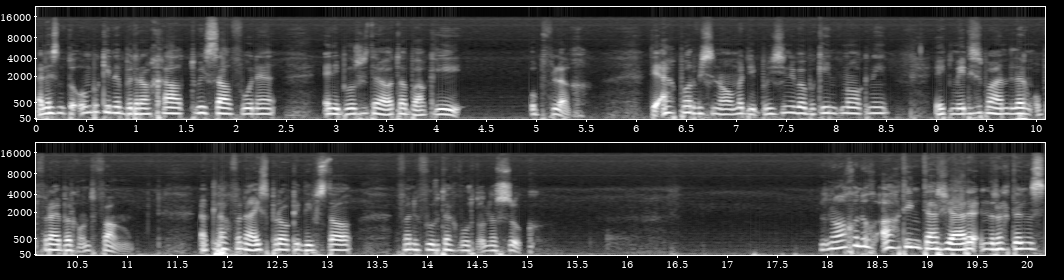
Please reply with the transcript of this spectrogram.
Hulle is met die onbekende bedrag geld, twee cellfone en die boerse Toyota bakkie op vlug. Die echtpaar wie sy name die politie nie wou bekend maak nie, het medische behandeling op Vryburg ontvang. Een klag van huisbraak en diefstal van die voertuig word onderzoek. Nagenoeg 18 tertiare inrichtings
